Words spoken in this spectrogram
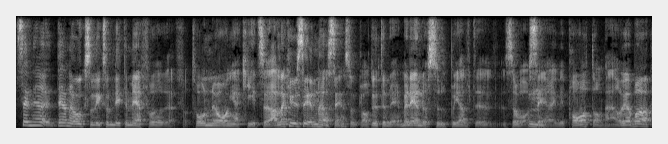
sen är den är också liksom lite mer för, för tonåringar, kids. Alla kan ju se den här scenen såklart, inte det. Men det är ändå superhjälte så serie vi pratar om här. Och jag bara,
